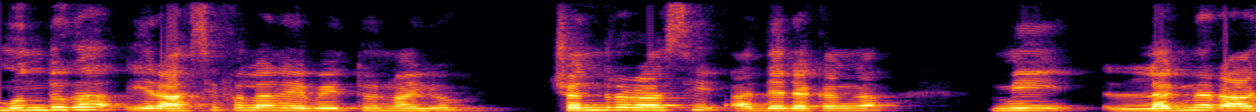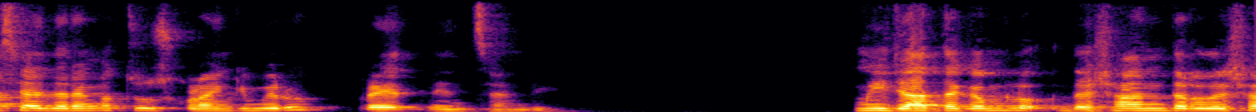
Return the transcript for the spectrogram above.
ముందుగా ఈ రాశి ఫలాలు ఏవైతే ఉన్నాయో చంద్ర రాశి అదే రకంగా మీ లగ్న రాశి ఆధారంగా చూసుకోవడానికి మీరు ప్రయత్నించండి. మీ జాతకంలో దశాంతర దశ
